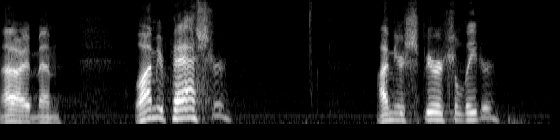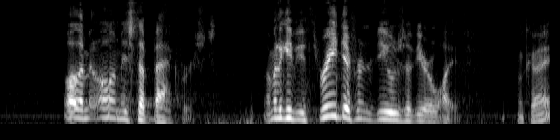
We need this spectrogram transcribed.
All right, man. Well, I'm your pastor. I'm your spiritual leader. Well, let me, well, let me step back first. I'm going to give you three different views of your life. Okay?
